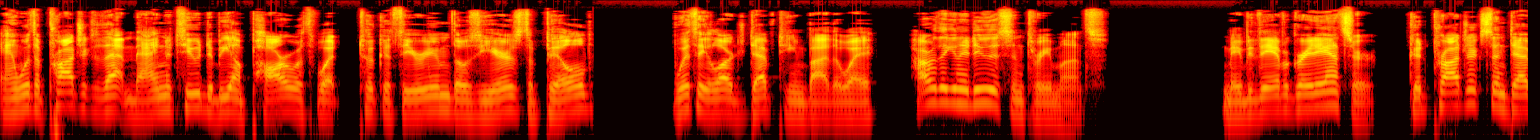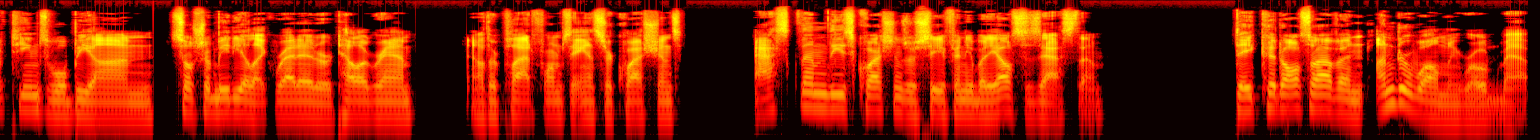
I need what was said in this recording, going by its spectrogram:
And with a project of that magnitude to be on par with what took Ethereum those years to build, with a large dev team, by the way, how are they going to do this in three months? Maybe they have a great answer. Good projects and dev teams will be on social media like Reddit or Telegram and other platforms to answer questions. Ask them these questions or see if anybody else has asked them. They could also have an underwhelming roadmap.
